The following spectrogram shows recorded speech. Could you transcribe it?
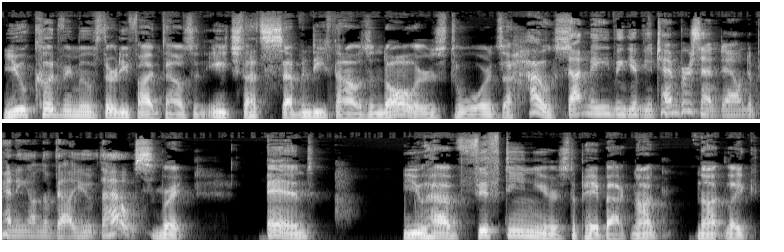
you could remove 35,000 each. That's $70,000 towards a house. that may even give you 10% down depending on the value of the house. Right. And you have 15 years to pay it back. Not not like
